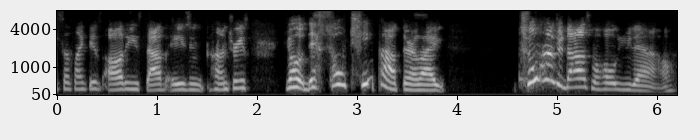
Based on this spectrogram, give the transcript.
stuff like this, all these South Asian countries, yo, they're so cheap out there. Like two hundred dollars will hold you down.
